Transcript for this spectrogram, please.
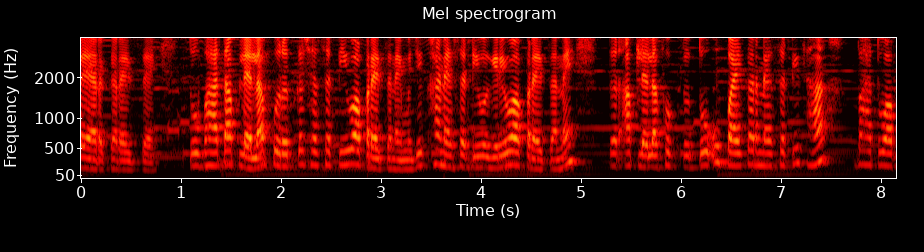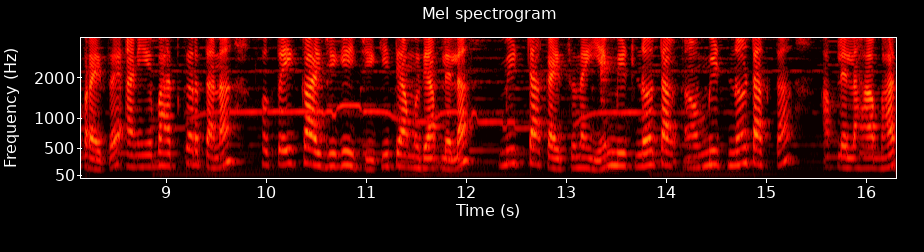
तयार करायचा आहे. तो भात आपल्याला परत कशासाठी वापरायचा नाही? म्हणजे खाण्यासाठी वगैरे वापरायचा नाही. तर आपल्याला फक्त तो उपाय करण्यासाठीच हा भात वापरायचा आहे. आणि भात करताना फक्त एक काळजी घ्यायची की त्यामध्ये आपल्याला मीठ टाकायचं नाही आहे मीठ न टाक मीठ न टाकता आपल्याला हा भात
